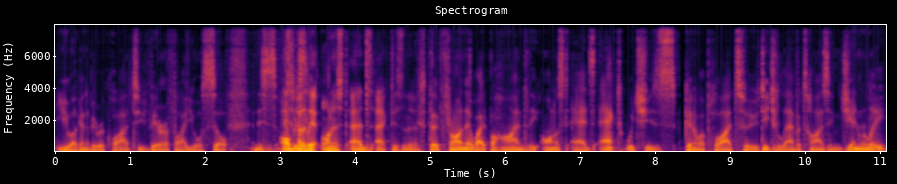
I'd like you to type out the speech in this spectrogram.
you are going to be required to verify yourself. And this is this obviously. Is part of their Honest Ads Act, isn't it? They've thrown their weight behind the Honest Ads Act, which is going to apply to digital advertising generally.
